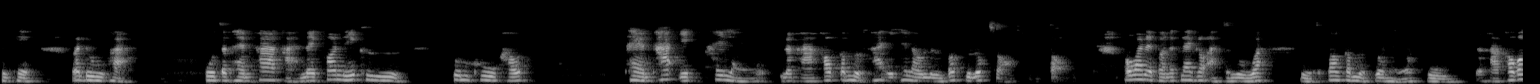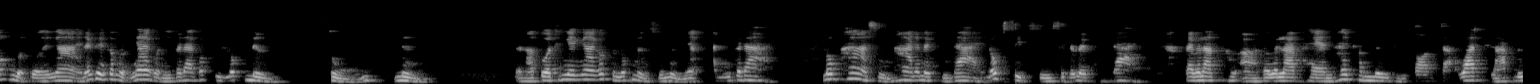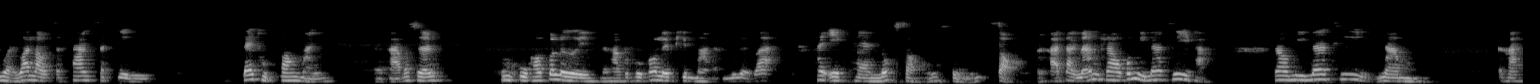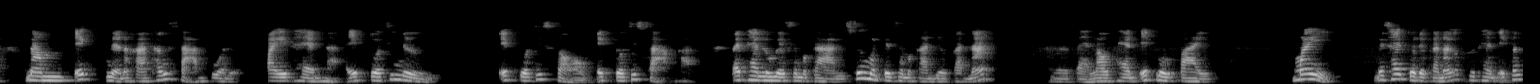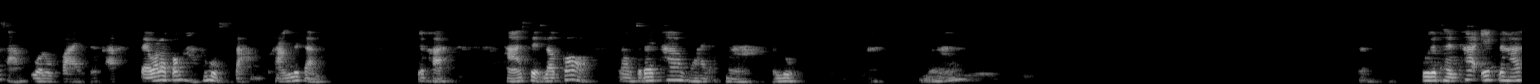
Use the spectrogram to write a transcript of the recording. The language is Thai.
โอเค มาดูค่ะ ครูจะแทนค่าค่ะ ในข้อนี้คือคุณครูเขาแทนค่า x ให้แล้วนะคะเขากำหนดค่า x ให้เราเลยก็คือลบสองศูนย์สองเพราะว่าในตอนแรกๆเราอาจจะงงว่าหนูจะต้องกำหนดตัวไหนอะครูนะคะเขาก็กำหนดตัวง่ายๆนักเรียนกำหนดง่ายกว่านี้ก็ได้ก็คือลบหนึ่งศูนย์หนึ่งนะคะตัวที่ง่าย ๆ ก็คือลบหนึ่งศูนย์หนึ่งเนี่ยอันนี้ก็ได้ลบห้าศูนย์ห้าได้ไหมครูได้ลบสิบศูนย์สิบได้ไหมครูได้ แต่เวลาแต่เวลาแทนให้คำนึงถึงตอนจะวาดกราฟด้วยว่าเราจะสร้างสกิลได้ถูกต้องไหมนะคะเพราะฉะนั้นคุณครูเขาก็เลยนะคะคุณครูก็เลยพิมพ์มาแบบนี้เลยว่าให้ x แทนลบสองศูนย์สองนะคะจากนั้นเราก็มีหน้าที่ค่ะ เรามีหน้าที่นำนะคะนำ x เนี่ยนะคะทั้งสามตัวเนี่ยไปแทนค่ะ x ตัวที่หนึ่ง x ตัวที่สอง x ตัวที่สามค่ะไปแทนลงในสมการ ซึ่งมันเป็นสมการเดียวกันนะ แต่เราแทน x ลงไป ไม่ไม่ใช่ตัวเดียวกันนะก็คือแทน x ทั้งสามตัวลงไปนะคะ แต่ว่าเราต้องหาทั้งหมดสามครั้งด้วยกันนะคะ หาเสร็จแล้วก็เราจะได้ค่า y ออกมาลูกนะครูจะแทนค่า x นะคะ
